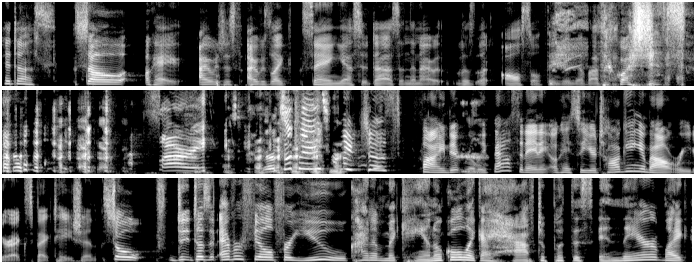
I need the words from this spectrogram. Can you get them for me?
It does. So, okay, I was just I was like saying yes it does and then I was like also thinking of other questions. Sorry. That's okay. I just find it really fascinating. Okay, so you're talking about reader expectation. So, d- does it ever feel for you kind of mechanical like I have to put this in there? Like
